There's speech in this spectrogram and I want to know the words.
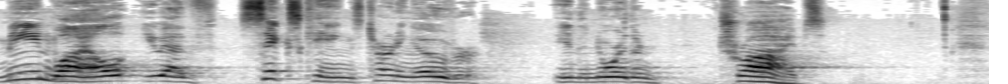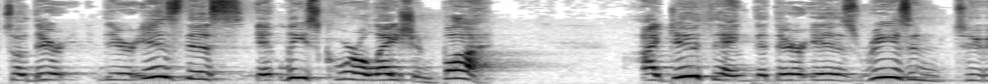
Meanwhile, you have six kings turning over in the northern tribes. So there, there is this at least correlation, but I do think that there is reason to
